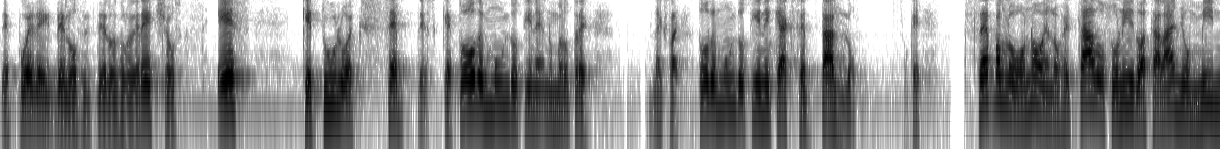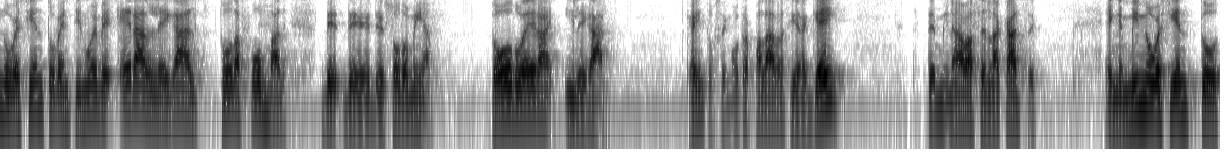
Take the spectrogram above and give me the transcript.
después de, los, de, los, derechos, es que tú lo aceptes, que todo el mundo tiene, número tres, next slide, todo el mundo tiene que aceptarlo. Okay? Sépanlo o no, en los Estados Unidos hasta el año 1929 era legal toda forma de, sodomía. Todo era ilegal. Okay? Entonces, en otras palabras, si eras gay, terminabas en la cárcel. En el 1900,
